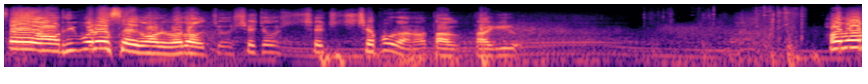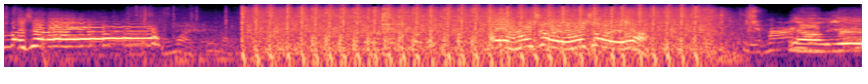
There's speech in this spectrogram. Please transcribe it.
ဆယ်ကောင်ဒီပေါ်နဲ့ဆယ်ကောင်တွေဘာတော့ကျုံရှက်ကျုံရှက်ချက်ဖို့တာနော်တာတာကြီးတို့ဟောမမချက်အေးဟဲ့ရှော့ဟဲ့ရှော့ရရထားရောင်ရေး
